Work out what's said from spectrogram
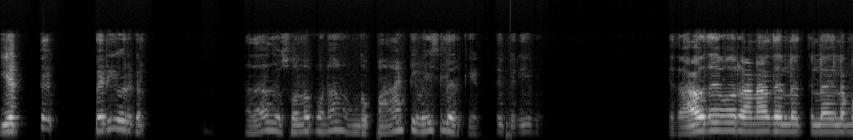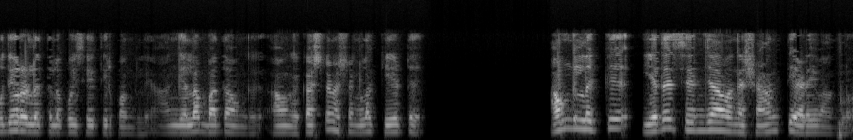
எட்டு பெரியவர்கள் அதாவது சொல்லப்போனால் உங்கள் உங்க பாட்டி வயசுல இருக்க எட்டு பெரியவர் ஏதாவது ஒரு அனாத இல்லத்துல இல்ல முதியோர் இல்லத்துல போய் சேர்த்திருப்பாங்க இல்லையா? அங்கெல்லாம் பார்த்து அவங்க அவங்க கஷ்ட நஷ்டங்கள்லாம் கேட்டு அவங்களுக்கு எதை செஞ்சா அவங்க சாந்தி அடைவாங்களோ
